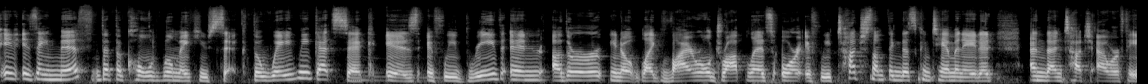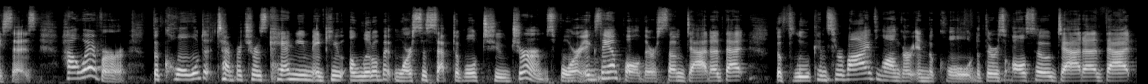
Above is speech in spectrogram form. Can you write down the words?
it is a myth that the cold will make you sick. The way we get sick mm. is if we breathe in other, you know, like viral droplets or if we touch something that's contaminated and then touch our faces. However, the cold temperatures can make you a little bit more susceptible to germs. For mm-hmm. example, there's some data that the flu can survive longer in the cold. There's mm. also data that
